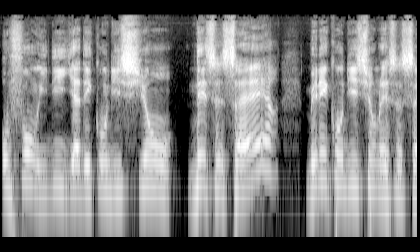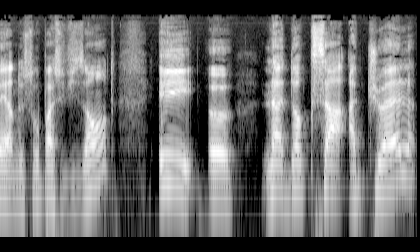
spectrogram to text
au fond, il dit qu'il y a des conditions nécessaires, mais les conditions nécessaires ne sont pas suffisantes, et euh, la doxa actuelle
